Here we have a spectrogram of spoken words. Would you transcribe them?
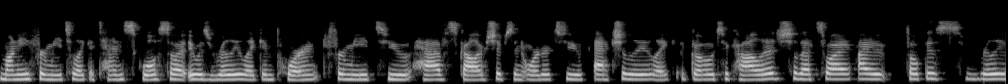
money for me to like attend school. So it was really like important for me to have scholarships in order to actually like go to college. So that's why i focused really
